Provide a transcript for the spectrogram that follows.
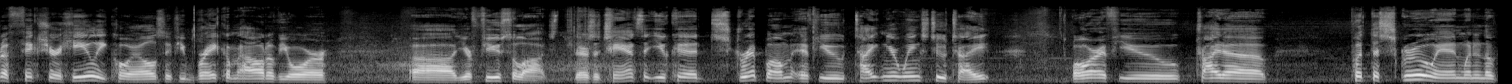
to fix your helicoils if you break them out of your uh, your fuselage. There's a chance that you could strip them if you tighten your wings too tight or if you try to put the screw in when the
